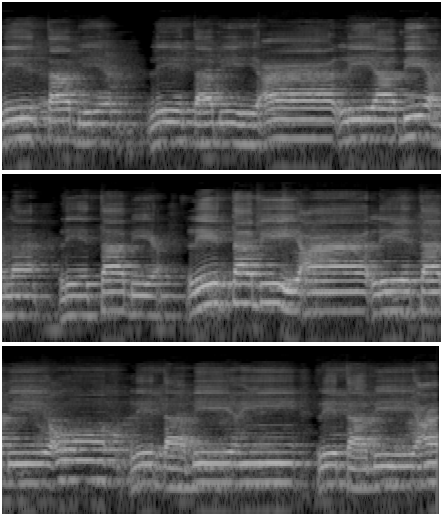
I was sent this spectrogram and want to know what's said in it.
litabi' litabi'a liyabi'na litabi' litabi'a litabi'u litabi'i litabi'a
